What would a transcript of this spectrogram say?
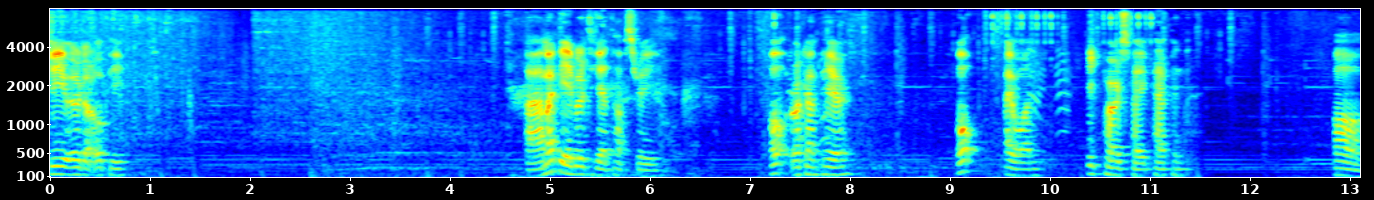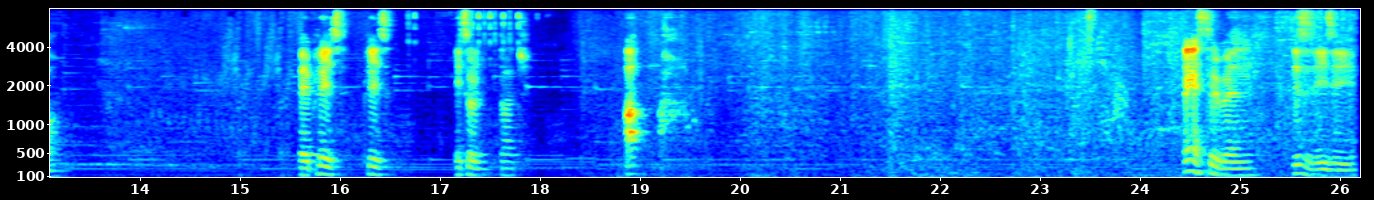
G got OP. Uh, I might be able to get top 3. Oh, Rakan pair. Oh, I won. Big power spike happened. Oh. Hey, please, please. It's a dodge. Ah. I think I still win. This is easy.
